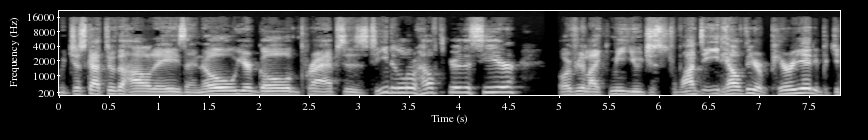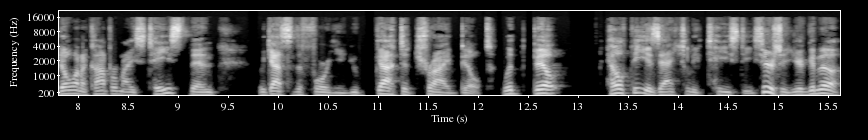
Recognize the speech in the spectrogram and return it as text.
we just got through the holidays. I know your goal perhaps is to eat a little healthier this year or if you're like me, you just want to eat healthier, period, but you don't want to compromise taste, then we got something for you. You got to try Built. With Built, healthy is actually tasty. Seriously, you're gonna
